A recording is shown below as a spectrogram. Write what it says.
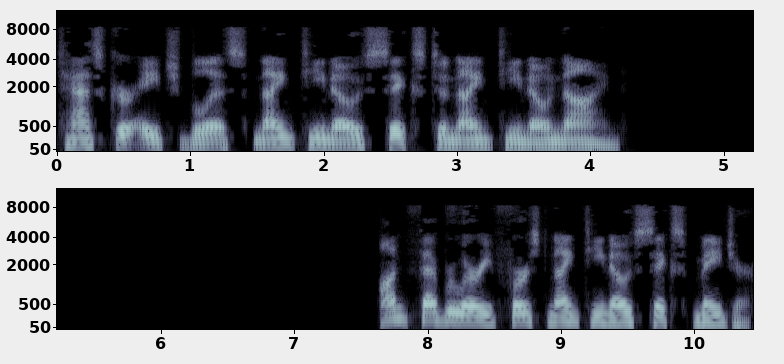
Tasker H. Bliss 1906 to 1909 On February 1, 1906, Major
